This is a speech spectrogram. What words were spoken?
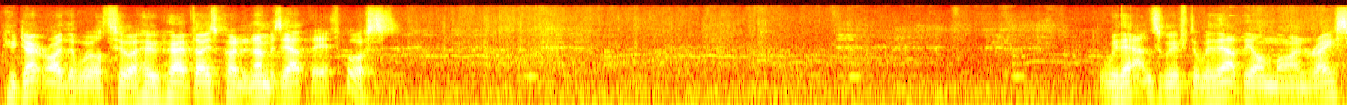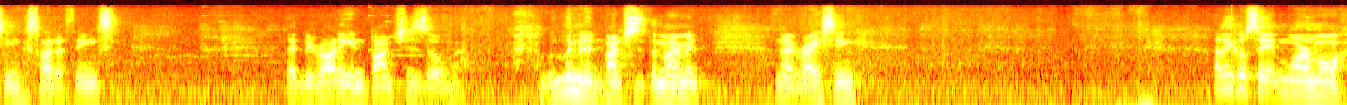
who don't ride the world tour who have those kind of numbers out there. Of course. Without Zwift or without the online racing side of things, they'd be riding in bunches or limited bunches at the moment. No racing. I think we'll see it more and more.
